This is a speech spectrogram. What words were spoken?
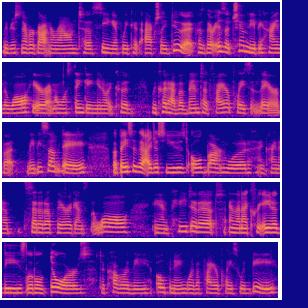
we've just never gotten around to seeing if we could actually do it because there is a chimney behind the wall here. I'm almost thinking, you know, it could we could have a vented fireplace in there, but maybe someday. But basically I just used old barn wood and kind of set it up there against the wall and painted it. And then I created these little doors to cover the opening where the fireplace would be.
